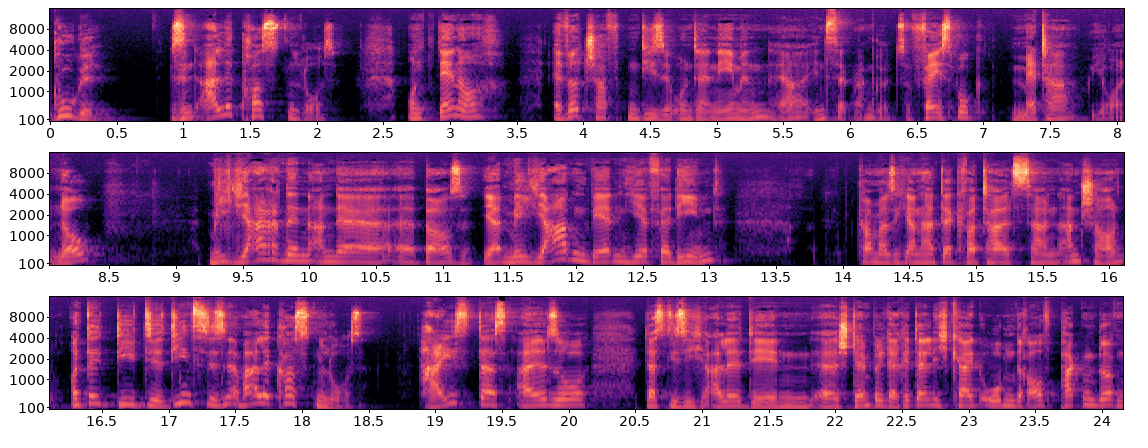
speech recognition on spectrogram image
Google sind alle kostenlos. Und dennoch erwirtschaften diese Unternehmen, ja, Instagram gehört zu Facebook, Meta, we all know, Milliarden an der äh, Börse. Ja, Milliarden werden hier verdient. Kann man sich anhand der Quartalszahlen anschauen. Und die, die, die Dienste sind aber alle kostenlos. Heißt das also, dass die sich alle den äh, Stempel der Ritterlichkeit oben drauf packen dürfen?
